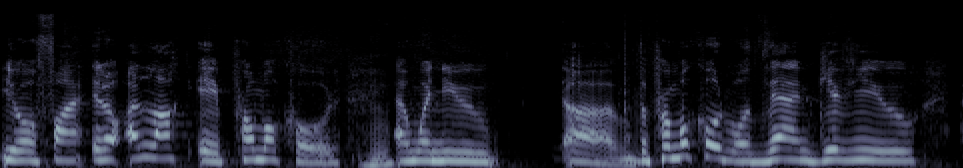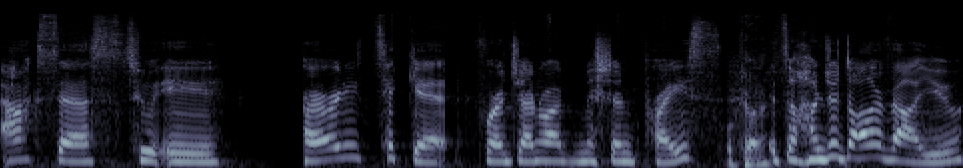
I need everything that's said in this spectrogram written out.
you'll find it'll unlock a promo code. Mm -hmm. And when you uh, the promo code will then give you access to a priority ticket for a general admission price. Okay. It's a $100 value.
